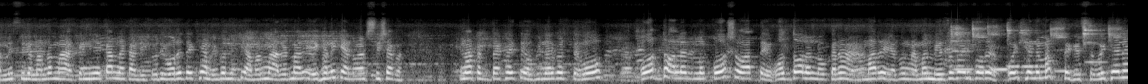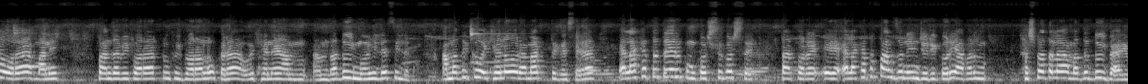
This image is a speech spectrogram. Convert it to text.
আমি ছিলাম, আমরা মাকে নিয়ে কান্নাকাটি করি। ওরে দেখে আমি বলি কি, আমার মারের মারে, এখানে কেন আসছিস আবার? নাটক দেখাইতে, অভিনয় করতে। ও ওর দলের লোক, ও শোয়াতে ওর দলের লোকেরা আমারে এবং আমার মেজো ভাই পরে ওইখানে মারতে গেছে। ওইখানে ওরা মানে পাঞ্জাবি পরা টুপি পরা লোকেরা ওইখানে আমরা দুই মহিলা ছিলাম। আমাদেরকে ওইখানে ওরা মারতে গেছে। এলাকাতে তো এরকম করছে করছে। তারপরে এলাকাতে পাঁচজন ইঞ্জুরি করে আবার হাসপাতালে আমাদের দুই বাড়ি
